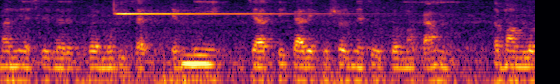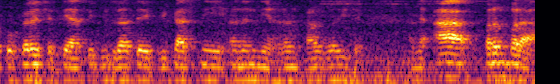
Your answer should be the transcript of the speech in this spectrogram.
માન્ય શ્રી નરેન્દ્રભાઈ મોદી સાહેબ, એમની જ્યારથી કાર્યકુશળ નેતૃત્વમાં કામ તમામ લોકો કરે છે ત્યારથી ગુજરાતે એક વિકાસની અનન્ય હરણફાળ કરી છે. અને આ પરંપરા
